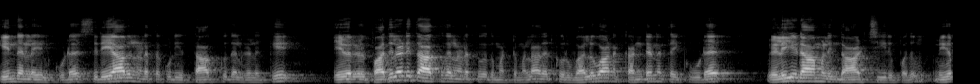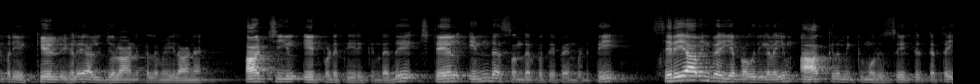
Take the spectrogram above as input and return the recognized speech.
இந்த நிலையில் கூட சிரியாவில் நடத்தக்கூடிய தாக்குதல்களுக்கு இவர்கள் பதிலடி தாக்குதல் நடத்துவது மட்டுமல்ல அதற்கு ஒரு வலுவான கண்டனத்தை கூட வெளியிடாமல் இந்த ஆட்சி இருப்பதும் மிகப்பெரிய கேள்விகளை அல் ஜொலானி தலைமையிலான ஆட்சியில் ஏற்படுத்தி இருக்கின்றது. ஸ்டேல் இந்த சந்தர்ப்பத்தை பயன்படுத்தி சிரியாவின் பெரிய பகுதிகளையும் ஆக்கிரமிக்கும் ஒரு செயற்திட்டத்தை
